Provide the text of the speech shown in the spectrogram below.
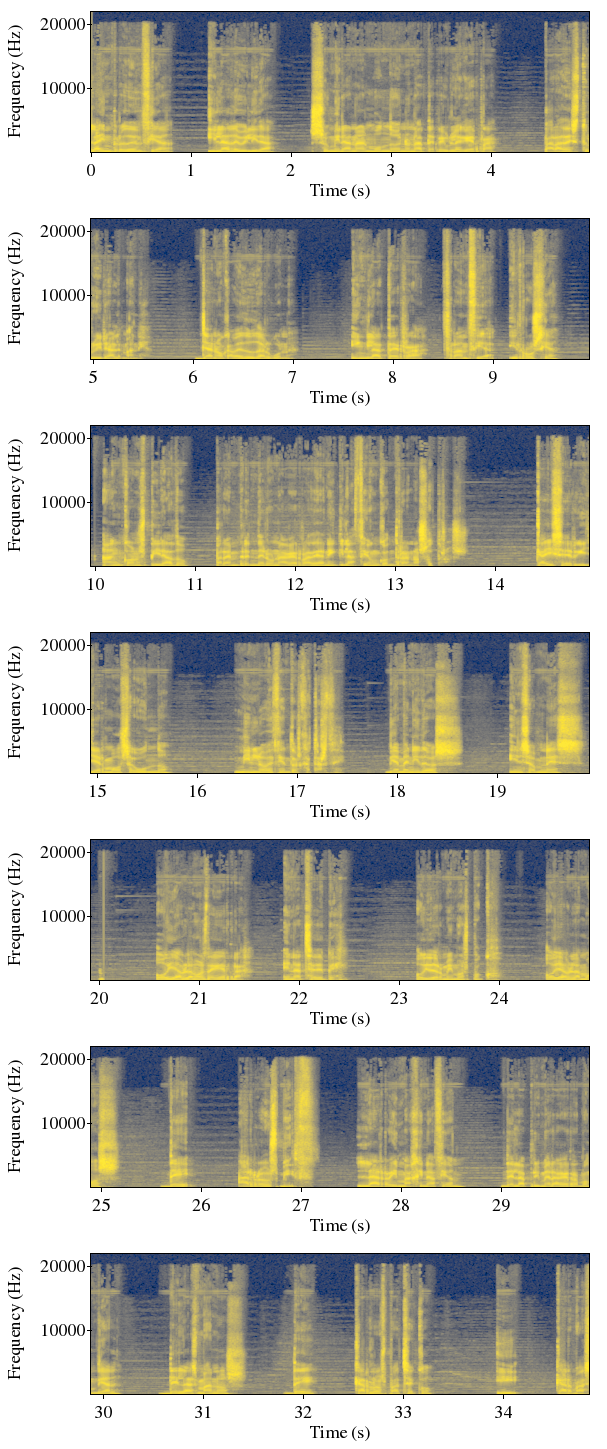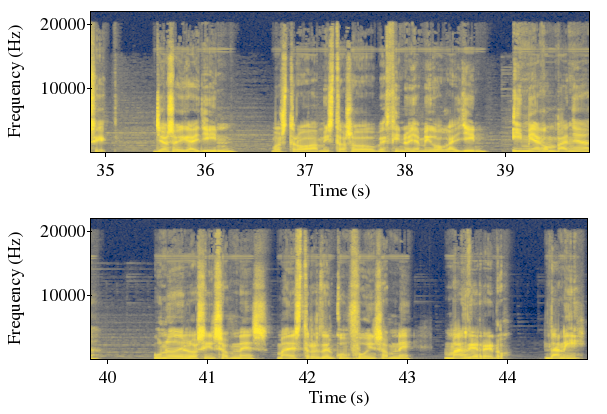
La imprudencia y la debilidad sumirán al mundo en una terrible guerra para destruir a Alemania. Ya no cabe duda alguna. Inglaterra, Francia y Rusia han conspirado para emprender una guerra de aniquilación contra nosotros. Kaiser Guillermo II, 1914. Bienvenidos, insomnes. Hoy hablamos de guerra en HDP. Hoy dormimos poco. Hoy hablamos de Arrowsmith, la reimaginación de la Primera Guerra Mundial de las manos de Carlos Pacheco y Carbasic. Yo soy Gallín, vuestro amistoso vecino y amigo Gallín, y me acompaña uno de los insomnes, maestros del Kung Fu insomne, más guerrero. Dani,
